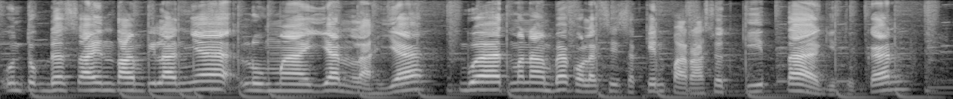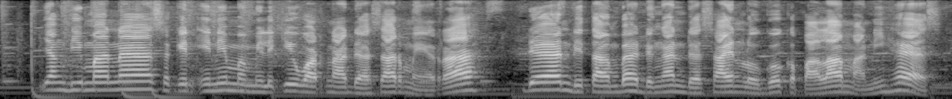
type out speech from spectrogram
Untuk desain tampilannya lumayan lah ya Buat menambah koleksi skin parasut kita gitu kan? Yang di mana skin ini memiliki warna dasar merah Dan ditambah dengan desain logo kepala Money Heist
